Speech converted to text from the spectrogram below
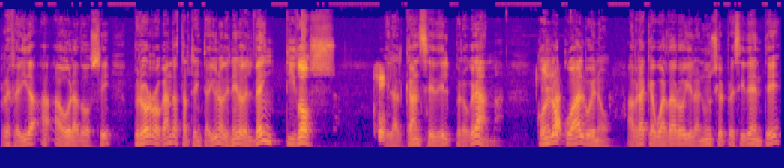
referida a ahora 12, prorrogando hasta el 31 de enero del 22 el alcance del programa. Con lo cual, bueno, habrá que aguardar hoy el anuncio del presidente.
